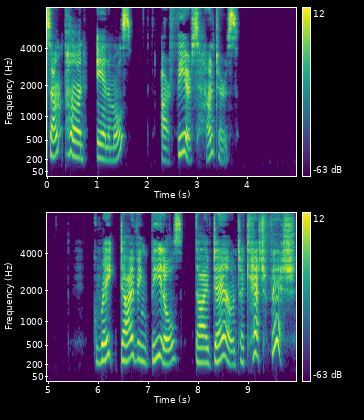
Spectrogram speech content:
Some pond animals are fierce hunters. Great diving beetles dive down to catch fish.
